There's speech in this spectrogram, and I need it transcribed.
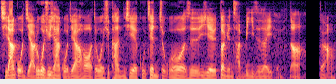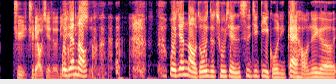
其他国家，如果去其他国家的话，都会去看一些古建筑或者是一些断垣残壁之类的。那对啊，去去了解这个地方我现在脑。我现在脑中一直出现《世纪帝国》，你盖好那个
